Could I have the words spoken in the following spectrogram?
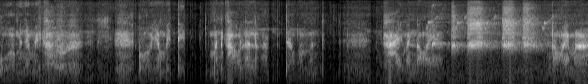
กลัวมันยังไม่เข้ากลัวยังไม่ติดมันเข้าแล้วล่ะครับ แต่ว่ามันขายมันน้อยน้อยมาก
